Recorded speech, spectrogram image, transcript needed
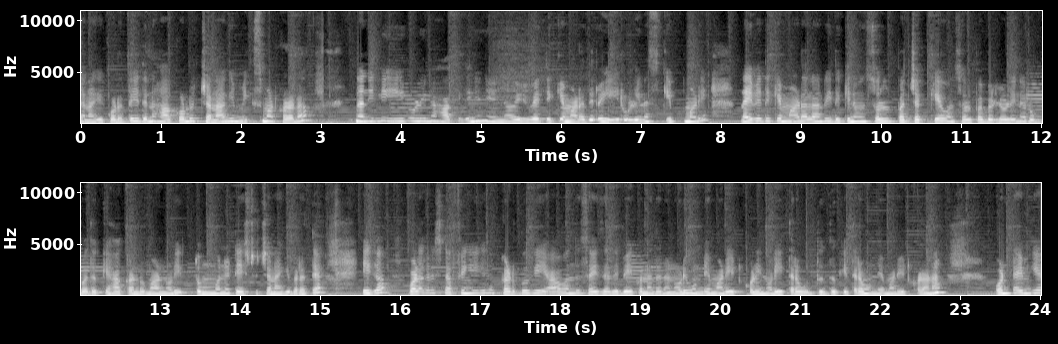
ಚೆನ್ನಾಗಿ ಕೊಡುತ್ತೆ. ಇದನ್ನು ಹಾಕ್ಕೊಂಡು ಚೆನ್ನಾಗಿ ಮಿಕ್ಸ್ ಮಾಡ್ಕೊಳ್ಳೋಣ. ನಾನಿಲ್ಲಿ ಈರುಳ್ಳಿನ ಹಾಕಿದ್ದೀನಿ. ನೈವೇದ್ಯಕ್ಕೆ ಮಾಡೋದಿರು ಈರುಳ್ಳಿನ ಸ್ಕಿಪ್ ಮಾಡಿ, ನೈವೇದ್ಯಕ್ಕೆ ಮಾಡಲ್ಲ ಅಂದರೆ ಇದಕ್ಕೆ ಒಂದು ಸ್ವಲ್ಪ ಚಕ್ಕೆ, ಒಂದು ಸ್ವಲ್ಪ ಬೆಳ್ಳುಳ್ಳಿನ ರುಬ್ಬೋದಕ್ಕೆ ಹಾಕೊಂಡು ಮಾಡಿ ನೋಡಿ ತುಂಬಾ ಟೇಸ್ಟು ಚೆನ್ನಾಗಿ ಬರುತ್ತೆ. ಈಗ ಒಳಗಡೆ ಸ್ಟಫಿಂಗಿಗೆ ಕಡುಬಿಗೆ ಯಾವ ಒಂದು ಸೈಜಲ್ಲಿ ಬೇಕು ಅನ್ನೋದನ್ನು ನೋಡಿ ಉಂಡೆ ಮಾಡಿ ಇಟ್ಕೊಳ್ಳಿ. ನೋಡಿ, ಈ ಥರ ಉದ್ದುದ್ದಕ್ಕೆ ಈ ಥರ ಉಂಡೆ ಮಾಡಿ ಇಟ್ಕೊಳ್ಳೋಣ. ಒಂದು ಟೈಮ್ಗೆ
